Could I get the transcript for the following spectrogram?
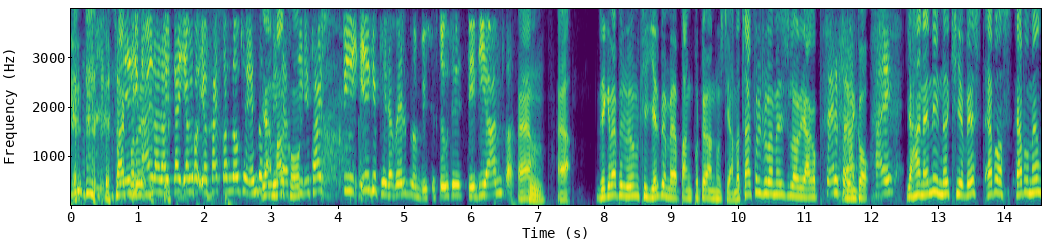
tak for det. Nej, nej, nej, nej, jeg vil, jeg vil faktisk godt lov til at ændre Ja, det meget her, kort. fordi det er faktisk det er ikke Peter Velblom, vi skal skrive til. Det er de andre. Ja, Mm. ja. Det kan være, at Peter Velblom kan hjælpe med at banke på døren hos de andre. Tak fordi du var med, Charlotte Jacob. Selv tak. Lundgaard. Hej. Jeg har en anden en med, Kira Vest. Er du, er du med?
